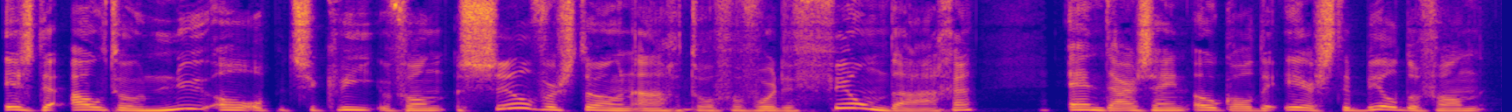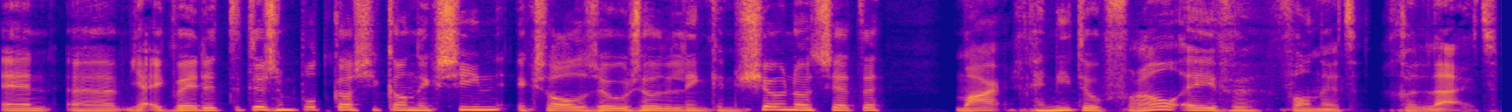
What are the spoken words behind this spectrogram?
is de auto nu al op het circuit van Silverstone aangetroffen voor de filmdagen. En daar zijn ook al de eerste beelden van. En uh, ja, ik weet het, het is een podcast, je kan niks zien. Ik zal sowieso de link in de show notes zetten. Maar geniet ook vooral even van het geluid.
